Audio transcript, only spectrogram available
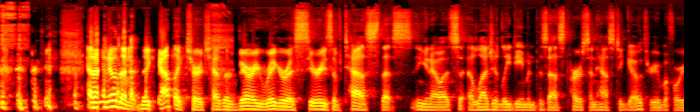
and I know that the Catholic Church has a very rigorous series of tests that's you know, it's allegedly demon possessed person has to go through before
